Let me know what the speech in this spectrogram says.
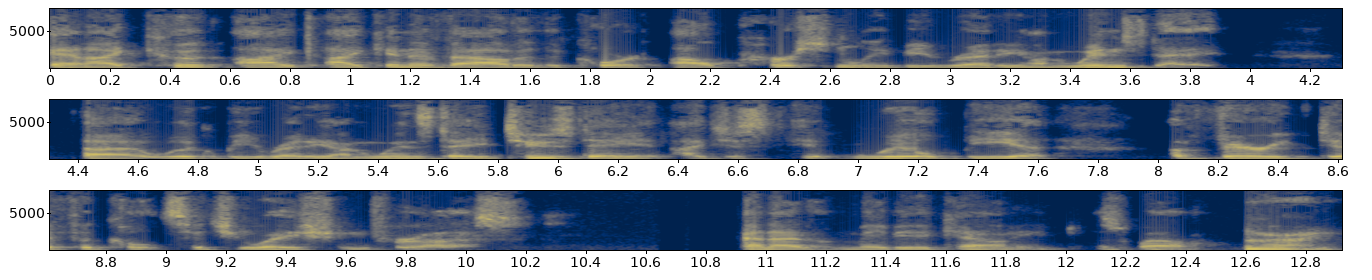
And I could, I, I can avow to the court, I'll personally be ready on Wednesday. Uh, we'll be ready on Wednesday. Tuesday, I just, it will be a, a very difficult situation for us. And I, maybe the county as well. All right.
